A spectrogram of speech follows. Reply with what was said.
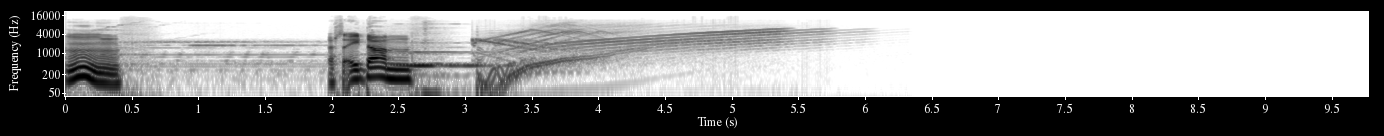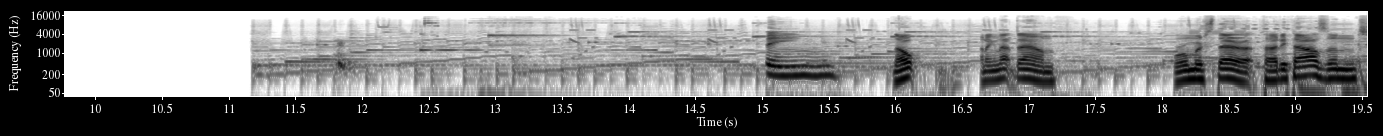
Mm. Just a done. Bing. Nope. Cutting that down. We're almost there at 30,000.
